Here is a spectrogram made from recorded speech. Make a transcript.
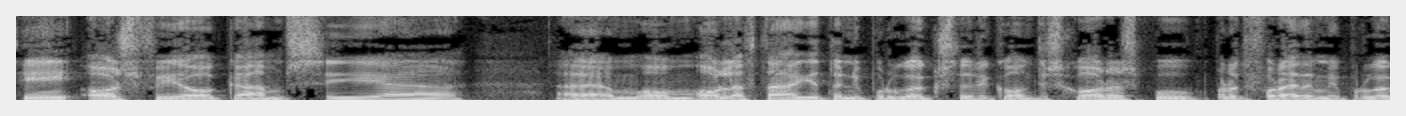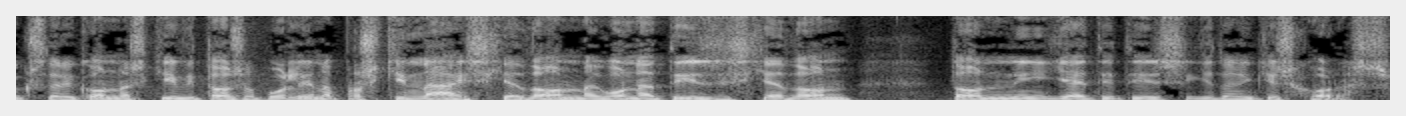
η οσφιοκαμψία. Ε, όλα αυτά για τον Υπουργό Εξωτερικών της χώρας που πρώτη φορά είδαμε Υπουργό Εξωτερικών να σκύβει τόσο πολύ, να προσκυνάει σχεδόν, να γονατίζει σχεδόν τον ηγέτη της γειτονικής χώρας.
